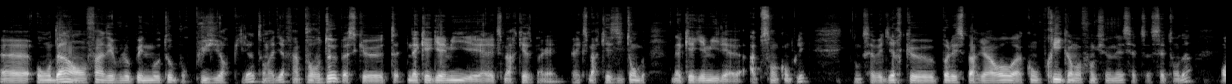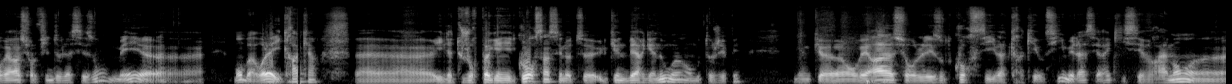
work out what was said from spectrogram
euh, Honda a enfin développé une moto pour plusieurs pilotes, on va dire, enfin pour deux, parce que Nakagami et Alex Marquez, bah, Alex Marquez y tombe, Nakagami il est absent complet. Donc ça veut dire que Paul Espargaro a compris comment fonctionnait cette, cette Honda. On verra sur le fil de la saison, mais euh, bon bah voilà, il craque. Hein. Euh, il a toujours pas gagné de course, hein, c'est notre Hülkenberg à nous hein, en MotoGP. Donc euh, on verra sur les autres courses s'il va craquer aussi, mais là c'est vrai qu'il s'est vraiment, euh,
